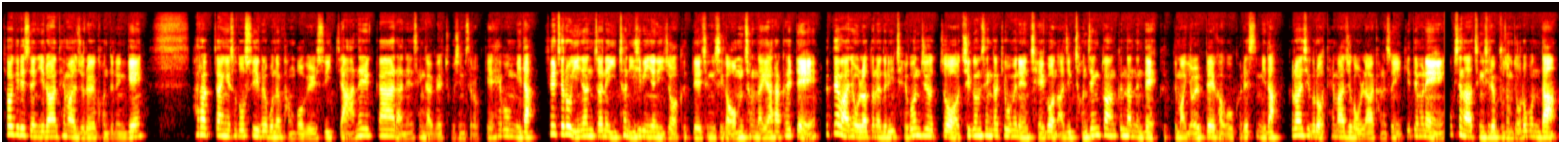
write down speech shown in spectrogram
처기를 쓴 이러한 테마주를 건드는 게 하락장에서도 수익을 보는 방법일 수 있지 않을까라는 생각을 조심스럽게 해봅니다. 실제로 2년 전에 2022년이죠. 그때 증시가 엄청나게 하락할 때 그때 많이 올랐던 애들이 재건주였죠. 지금 생각해보면 재건 아직 전쟁도 안 끝났는데 그때 막 10배 가고 그랬습니다. 그런 식으로 테마주가 올라갈 가능성이 있기 때문에 혹시나 증시를 부정적으로 본다.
